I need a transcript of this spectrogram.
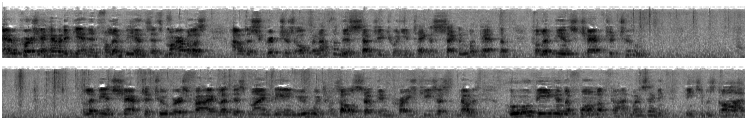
And of course, you have it again in Philippians. It's marvelous how the scriptures open up on this subject when you take a second look at them. Philippians chapter 2. Philippians chapter 2, verse 5 Let this mind be in you, which was also in Christ Jesus. Notice, who being in the form of God. What does that mean? It means he was God.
